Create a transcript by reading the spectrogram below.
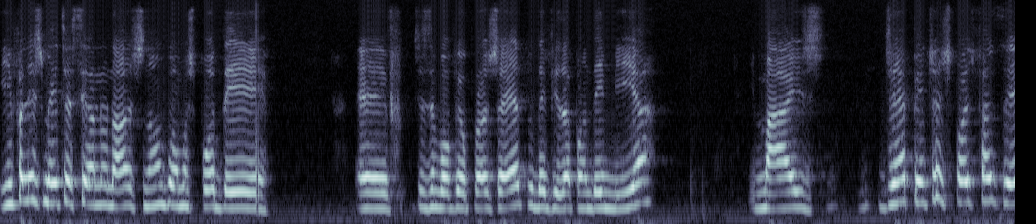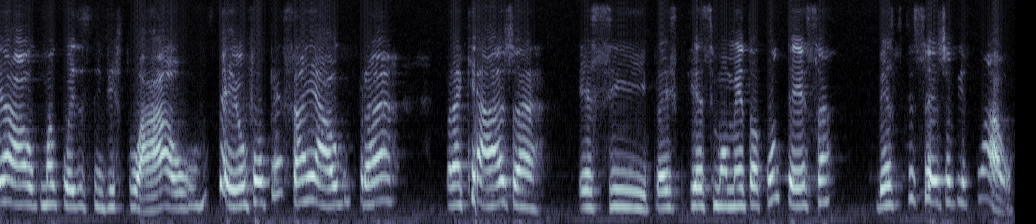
Infelizmente, esse ano nós não vamos poder é, desenvolver o projeto devido à pandemia, mas de repente a gente pode fazer alguma coisa assim virtual. Não sei, eu vou pensar em algo para que haja esse, para que esse momento aconteça, mesmo que seja virtual.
